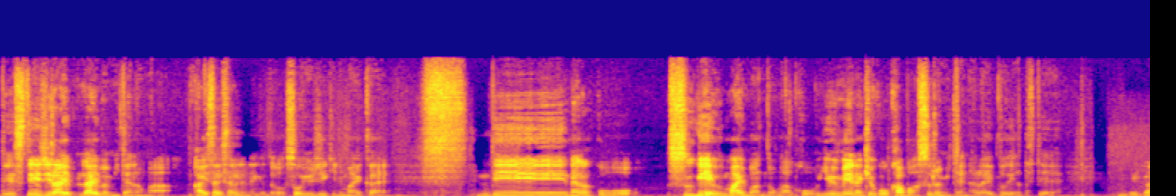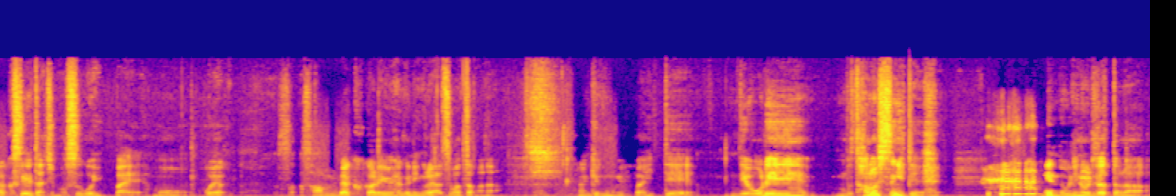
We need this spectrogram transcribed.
で、ステージライブライブみたいなのが開催されるんだけど、そういう時期に毎回。で、なんかこう、すげえ上手いバンドがこう有名な曲をカバーするみたいなライブをやってて、で学生たちもすごいいっぱい、もうおやさ300から400人ぐらい集まってたかな。観客もいっぱいいて、で、俺、もう楽しすぎて、でノリノリだったら、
